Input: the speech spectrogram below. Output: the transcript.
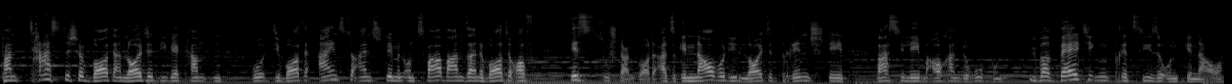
fantastische Worte an Leute, die wir kannten, wo die Worte eins zu eins stimmen. Und zwar waren seine Worte oft Ist-Zustand-Worte, also genau, wo die Leute drinstehen, was sie leben, auch an Berufung. Überwältigend präzise und genau.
